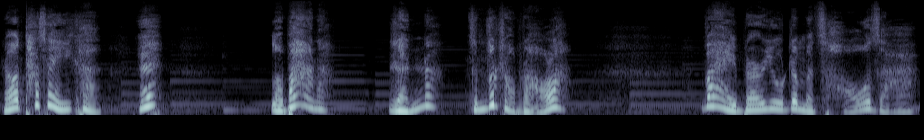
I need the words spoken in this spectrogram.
然后他再一看，哎，老爸呢？人呢？怎么都找不着了？外边又这么嘈杂，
